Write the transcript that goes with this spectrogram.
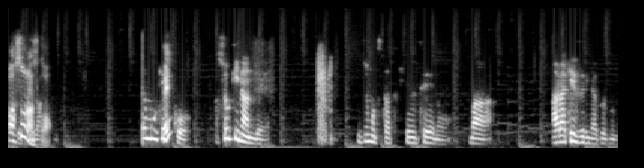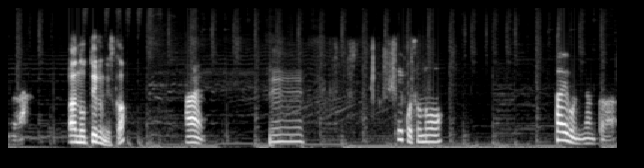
あ、そうなんですかこれも結構、初期なんで、藤本達樹先生の、まあ、荒削りな部分が、あ、載ってるんですか？はい。へえ。結構その、最後になんか、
